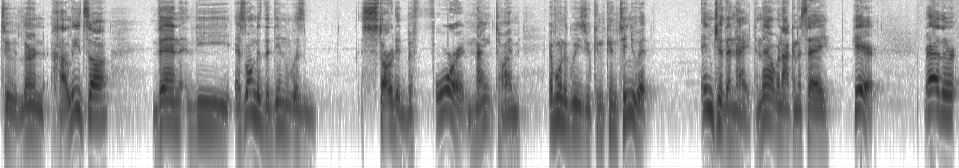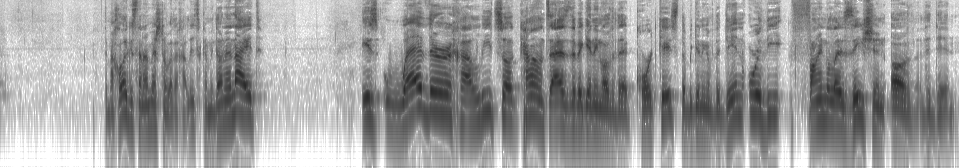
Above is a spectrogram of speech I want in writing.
to learn chalitza, then the as long as the din was started before nighttime, everyone agrees you can continue it into the night. And that we're not going to say here. Rather, the machlokes in our Mishnah whether chalitza can be done at night is whether chalitza counts as the beginning of the court case, the beginning of the din, or the finalization of the din.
